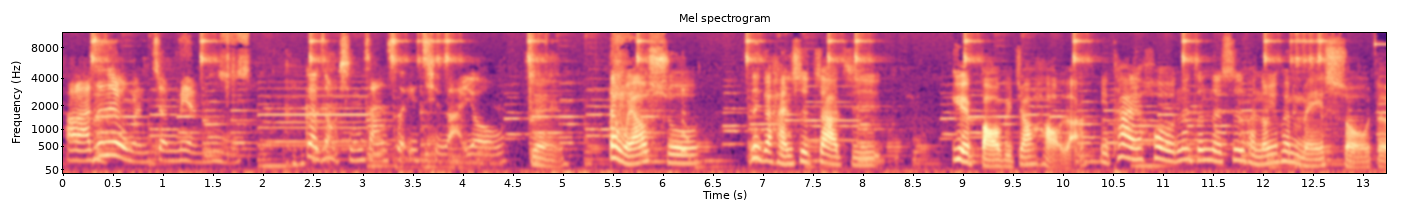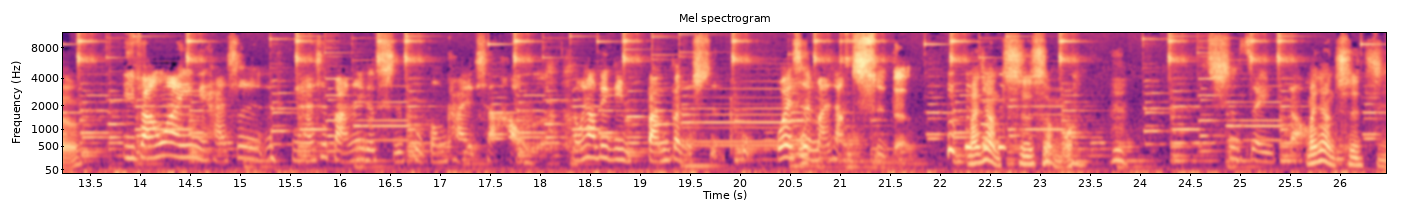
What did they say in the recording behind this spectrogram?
好啦，这是我们真面目，各种新三色一起来哟。对，但我要说，那个韩式炸鸡越薄比较好啦，你太厚，那真的是很容易会没熟的。以防万一，你还是你还是把那个食谱公开一下好了，荣耀弟弟版本的食谱，我也是蛮想吃的，蛮想吃什么？吃这一道。蛮想吃鸡。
